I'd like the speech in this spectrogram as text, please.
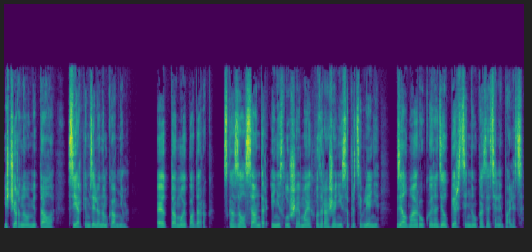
из черного металла с ярким зеленым камнем. «Это мой подарок», — сказал Сандер, и, не слушая моих возражений и сопротивления, взял мою руку и надел перстень на указательный палец.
